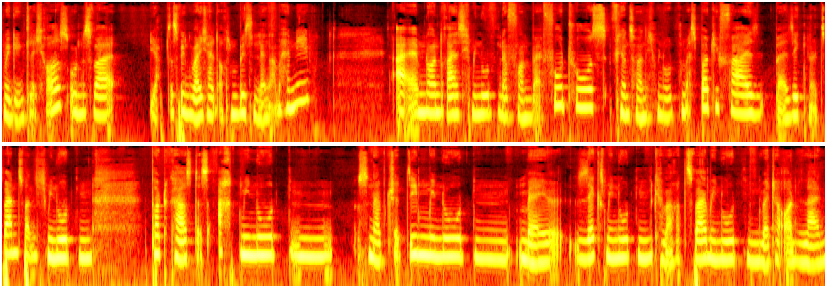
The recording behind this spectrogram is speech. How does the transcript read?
wir gehen gleich raus und es war, ja, deswegen war ich halt auch ein bisschen länger am Handy. 39 Minuten davon bei Fotos, 24 Minuten bei Spotify, bei Signal 22 Minuten, Podcast ist 8 Minuten, Snapchat 7 Minuten, Mail 6 Minuten, Kamera 2 Minuten, Wetter online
